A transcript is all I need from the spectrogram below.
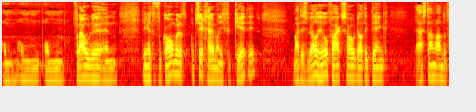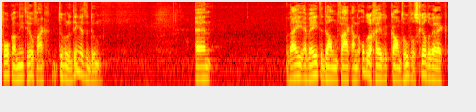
Om, om, om fraude en dingen te voorkomen. Dat op zich helemaal niet verkeerd is. Maar het is wel heel vaak zo dat ik denk... Ja, staan we aan de voorkant niet heel vaak dubbele dingen te doen. En wij weten dan vaak aan de opdrachtgeverkant hoeveel schilderwerk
